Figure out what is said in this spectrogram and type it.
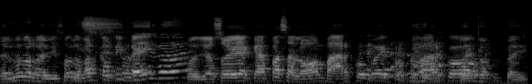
Él me la revisó. Nomás Pues- copy paste, ¿verdad? Pues yo soy acá pasalón, barco, güey, profe barco. copy paste.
